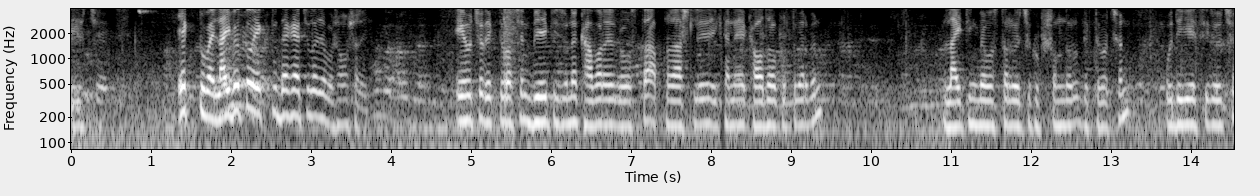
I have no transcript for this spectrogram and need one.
এই হচ্ছে একটু ভাই লাইভে তো একটু দেখায় চলে যাব সমস্যা নেই। এই হচ্ছে দেখতে পাচ্ছেন ভিআইপি জোনে খাবারের ব্যবস্থা। আপনারা আসলে এখানে খাওয়া দাওয়া করতে পারবেন। লাইটিং ব্যবস্থা রয়েছে খুব সুন্দর দেখতে পাচ্ছেন। ওইদিকে এসি রয়েছে।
